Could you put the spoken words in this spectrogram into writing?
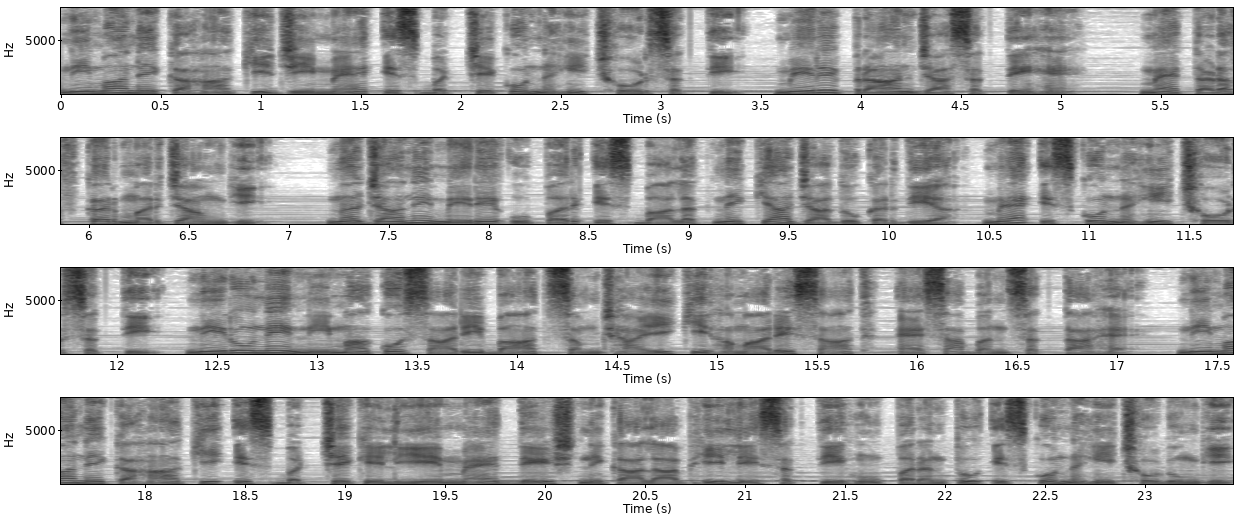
नीमा ने कहा कि जी, मैं इस बच्चे को नहीं छोड़ सकती। मेरे प्राण जा सकते हैं। मैं तड़फ कर मर जाऊँगी। न जाने मेरे ऊपर इस बालक ने क्या जादू कर दिया। मैं इसको नहीं छोड़ सकती। नीरू ने नीमा को सारी बात समझाई कि हमारे साथ ऐसा बन सकता है। नीमा ने कहा कि इस बच्चे के लिए मैं देश निकाला भी ले सकती हूँ, परंतु इसको नहीं छोड़ूँगी।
